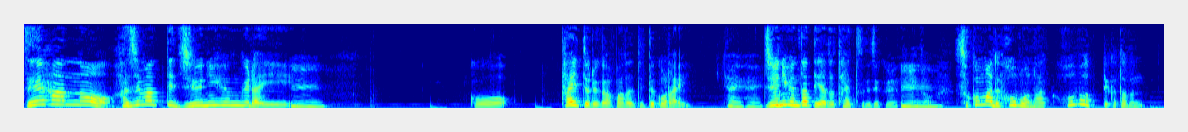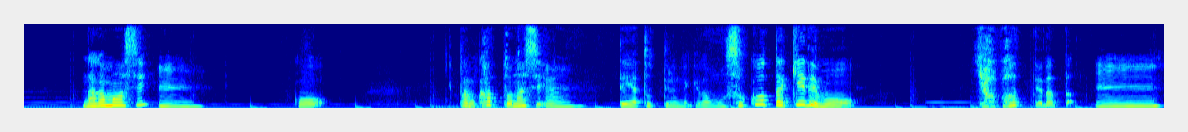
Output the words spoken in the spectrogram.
前半の始まって12分ぐらい、うん。こう、タイトルがまだ出てこない。はいはい。12分経ってやっとタイトル出てくるんだけど、うんそこまでほぼな、ほぼっていうか多分、長回し？うん。こう、多分カットなしうん。でやっとってるんだけど、もうそこだけでも、やばってなった。うん。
